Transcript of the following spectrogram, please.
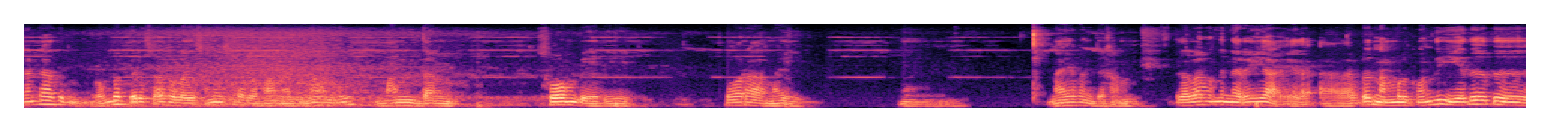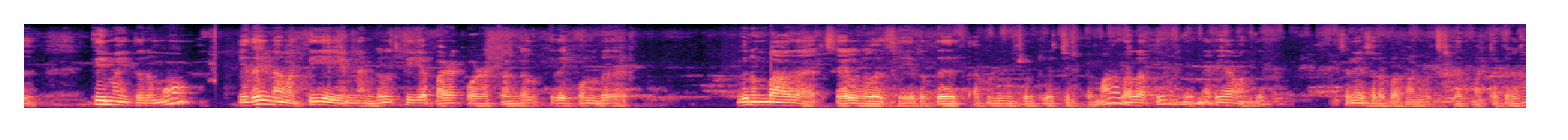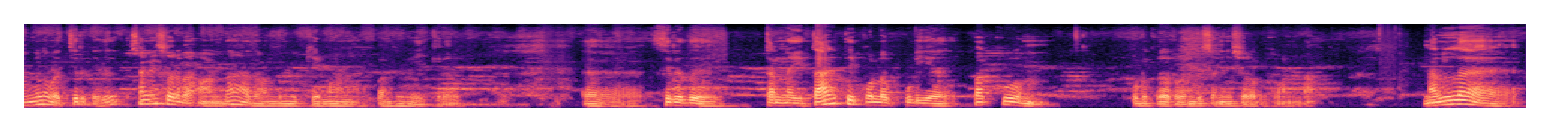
ரெண்டாவது ரொம்ப பெருசாக சொல்கிறது சனீஸ்வர பகவான் அப்படின்னா வந்து மந்தன் சோம்பேறி போராமை நயவஞ்சகம். இதெல்லாம் வந்து நிறையா அதாவது நம்மளுக்கு வந்து எது எது தீமை தருமோ எதை நாம் தீய எண்ணங்கள் தீய பழக்க வழக்கங்கள் இதை கொண்டு விரும்பாத செயல்களை செய்கிறது அப்படின்னு சொல்லிட்டு வச்சுருக்கோமா அது எல்லாத்தையும் வந்து நிறையா வந்து சனீஸ்வர பகவான் வச்சுருக்காரு மற்ற கிரகங்களும் வச்சுருக்குது. சனீஸ்வர பகவான் தான் அதை வந்து முக்கியமான பங்கு வகிக்கிறார். சிறிது தன்னை தாழ்த்தி கொள்ளக்கூடிய பக்குவம் கொடுக்குறவர் வந்து சனீஸ்வர பகவான் தான். நல்ல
